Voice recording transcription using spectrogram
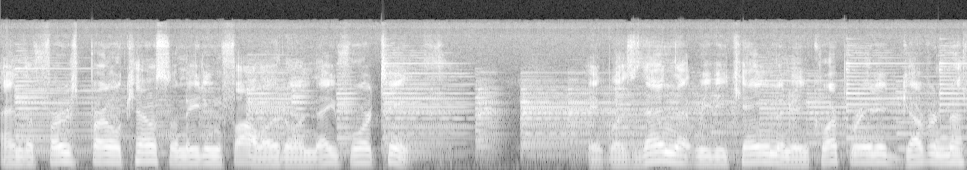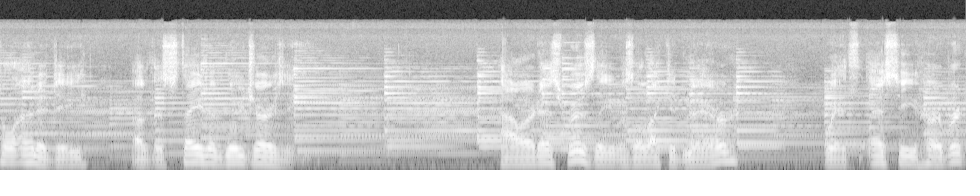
and the first borough council meeting followed on May 14th. It was then that we became an incorporated governmental entity of the state of New Jersey. Howard S. Risley was elected mayor, with S.E. Herbert,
